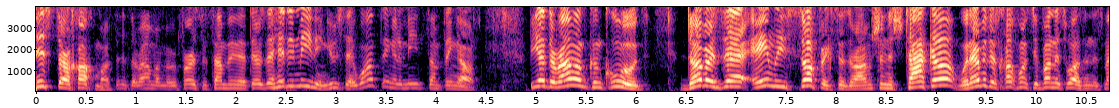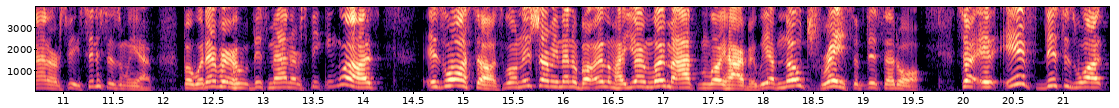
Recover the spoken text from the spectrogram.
Nistar. As the Rambam refers to something that there's a hidden meaning. You say one thing and it means something else. But yet the Rambam concludes, davar zeh ainly suffix, says the Ram, Shanistaka, whatever this Chachmas Yivanis was in this manner of speaking, cynicism we have, but whatever this manner of speaking was, is lost to us. We have no trace of this at all. So if, if this is what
